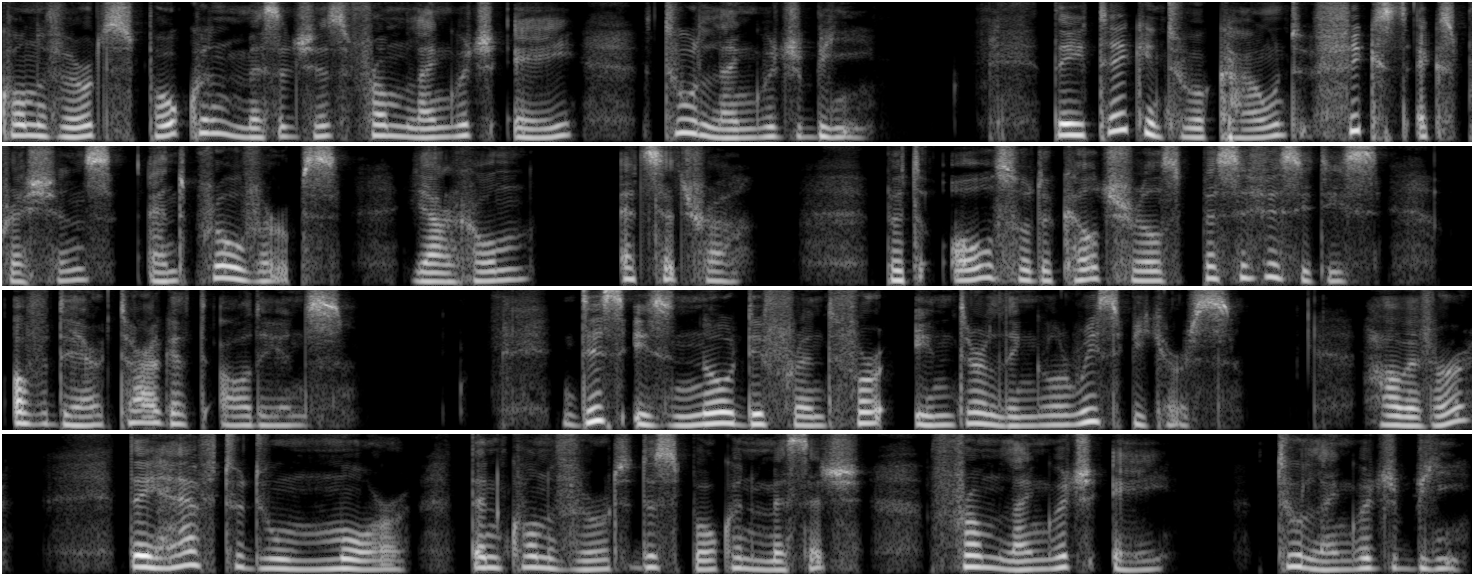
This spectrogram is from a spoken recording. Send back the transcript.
convert spoken messages from language A to language B. They take into account fixed expressions and proverbs, jargon, etc but also the cultural specificities of their target audience. This is no different for interlingual respeakers. However, they have to do more than convert the spoken message from language A to language B,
